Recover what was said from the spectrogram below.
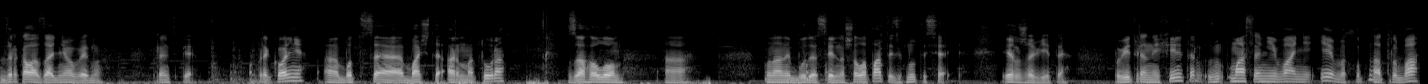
дзеркала заднього виду. В принципі, прикольні, бо це, бачите, арматура. Загалом вона не буде сильно шалопатись, гнутися і ржавіти. повітряний фільтр з масляній ванні і вихлопна труба,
